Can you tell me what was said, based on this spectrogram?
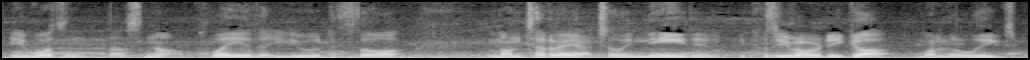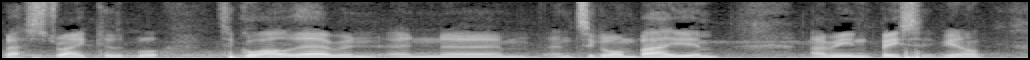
he wasn't that's not a player that you would have thought Monterrey actually needed because you've already got one of the league's best strikers. But to go out there and and um, and to go and buy him, I mean, basically, you know,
